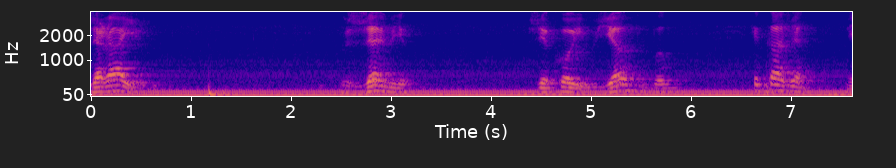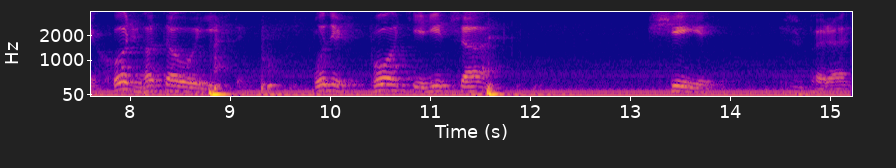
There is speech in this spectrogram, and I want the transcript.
з раю в землю, з якої взяв був, і каже, не хоч готово їсти, будеш поті ліца сіять, збирай,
